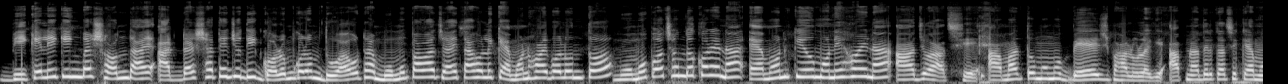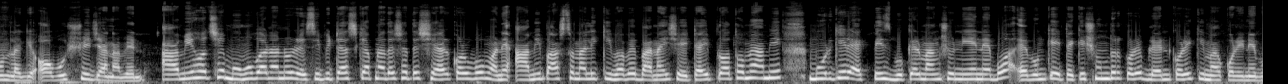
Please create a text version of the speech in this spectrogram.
বিকেলে কিংবা সন্ধ্যায় আড্ডার সাথে যদি গরম গরম দোয়া ওঠা মোমো পাওয়া যায়, তাহলে কেমন হয় বলুন তো? মোমো পছন্দ করে না, এমন কেউ মনে হয় না আজও আছে। আমার তো মোমো বেশ ভালো লাগে। আপনাদের কাছে কেমন লাগে অবশ্যই জানাবেন। আমি হচ্ছে মোমো বানানোর রেসিপিটা আজকে আপনাদের সাথে শেয়ার করব। মানে আমি পার্সোনালি কীভাবে বানাই সেটাই প্রথমে আমি মুরগির এক পিস বুকের মাংস নিয়ে নেব এবং কি এটাকে সুন্দর করে ব্লেন্ড করে কিমা করে নেব।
